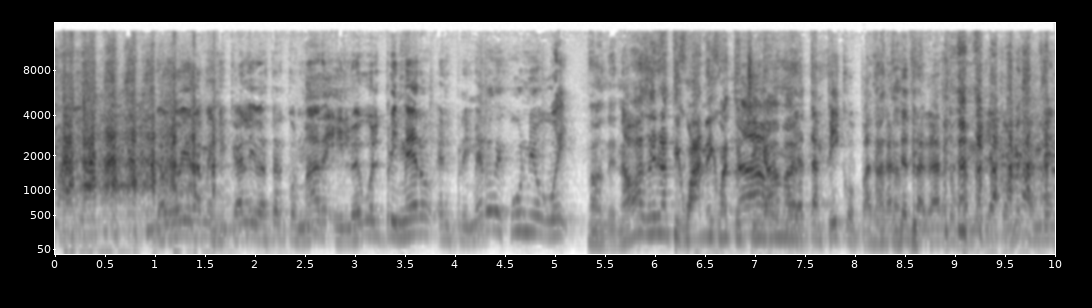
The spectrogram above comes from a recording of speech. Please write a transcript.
mames. Yo voy a ir a Mexicali y va a estar con madre. Y luego el primero, el primero de junio, güey. ¿Para dónde? No, vas a ir a Tijuana, hijo de tu No, chingada voy madre. a Tampico para Ah, dejarte Tampico. tragar tu familia. Come también.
